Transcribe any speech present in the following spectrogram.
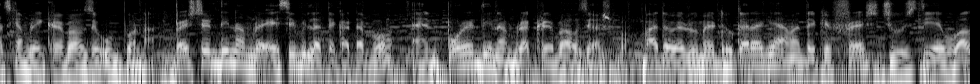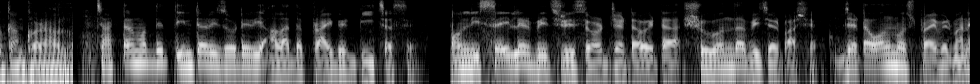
আজকে আমরা এই ক্র্যাব হাউসে উঠবো না। ফার্স্টের দিন আমরা এসি ভিলাতে কাটাবো এন্ড পরের দিন আমরা ক্র্যাব হাউসে আসব। বাই দ্য ওয়ে রুমে ঢোকার আগে আমাদেরকে ফ্রেশ জুস দিয়ে ওয়েলকাম করা হলো। চারটার মধ্যে তিনটা রিসোর্টেরই আলাদা প্রাইভেট বিচ আছে। অনলি সেইলের বিচ রিসোর্ট যেটা, ওইটা সুগন্ধা বিচের পাশে। যেটা অলমোস্ট প্রাইভেট মানে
